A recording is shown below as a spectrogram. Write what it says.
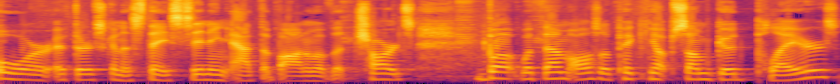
or if they're just going to stay sitting at the bottom of the charts. But with them also picking up some good players,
